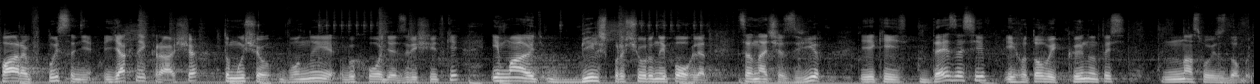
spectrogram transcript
Фари вписані якнайкраще, тому що вони виходять з решітки і мають більш прищурений погляд. Це наче звір, який десь засів і готовий кинутись на свою здобич.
